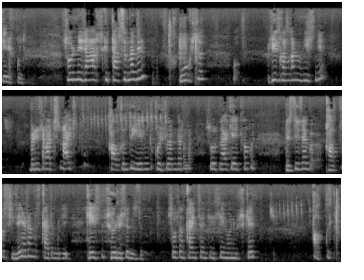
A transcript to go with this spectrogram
керек қой деп сонымен жаңағы кісіге тапсырма беріп ол кісі жезқазғанның несіне бірінші хатшысына айтыпты халқыңды еліңді қойшыларыңды арала сосын әке айтқан ғой бізде де халықты сыйлай аламыз кәдімгідей келісіп сөйлесеміз деп содан константин семенович келіп алып келді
